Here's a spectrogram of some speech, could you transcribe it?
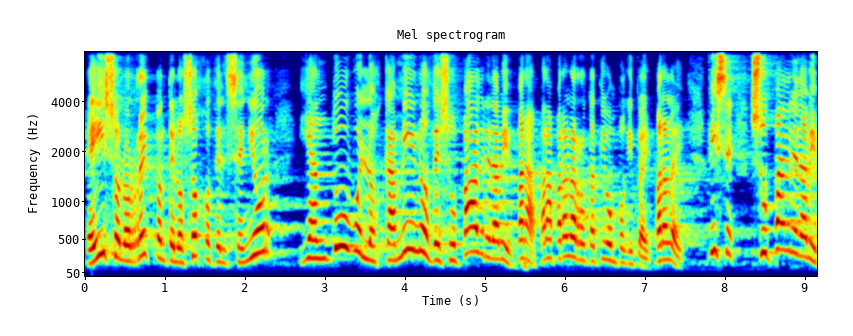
E hizo lo recto ante los ojos del Señor y anduvo en los caminos de su padre David. Pará, pará, pará la rotativa un poquito ahí, pará ahí. Dice su padre David,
